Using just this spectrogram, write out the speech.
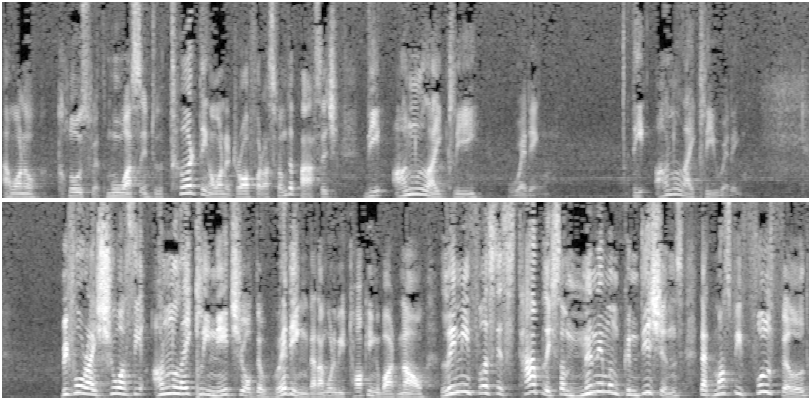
I want to close with, move us into the third thing I want to draw for us from the passage the unlikely wedding. The unlikely wedding. Before I show us the unlikely nature of the wedding that I'm going to be talking about now, let me first establish some minimum conditions that must be fulfilled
